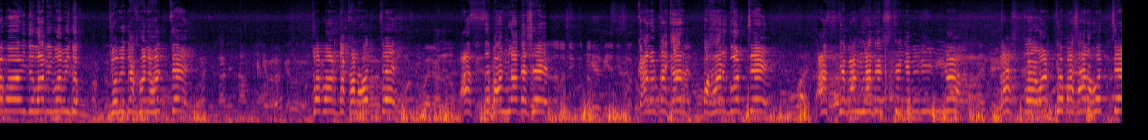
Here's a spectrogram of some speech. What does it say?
অবৈধ জমি দখল হচ্ছে। জবর দখল হচ্ছে। আজকে বাংলাদেশে কালো টাকার পাহাড় গড়ছে। আজকে বাংলাদেশ থেকে বিভিন্ন রাষ্ট্রে অর্থ পাচার হচ্ছে।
